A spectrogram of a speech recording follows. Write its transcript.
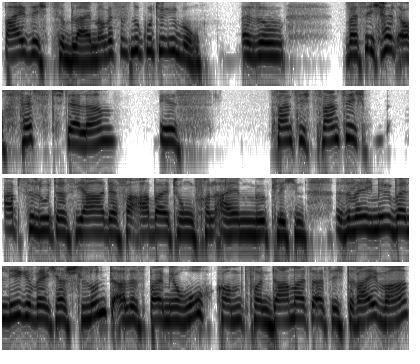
bei sich zu bleiben. Aber es ist eine gute Übung. Also, was ich halt auch feststelle, ist 2020 absolut das Jahr der Verarbeitung von allem Möglichen. Also wenn ich mir überlege, welcher Schlund alles bei mir hochkommt von damals, als ich drei war,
